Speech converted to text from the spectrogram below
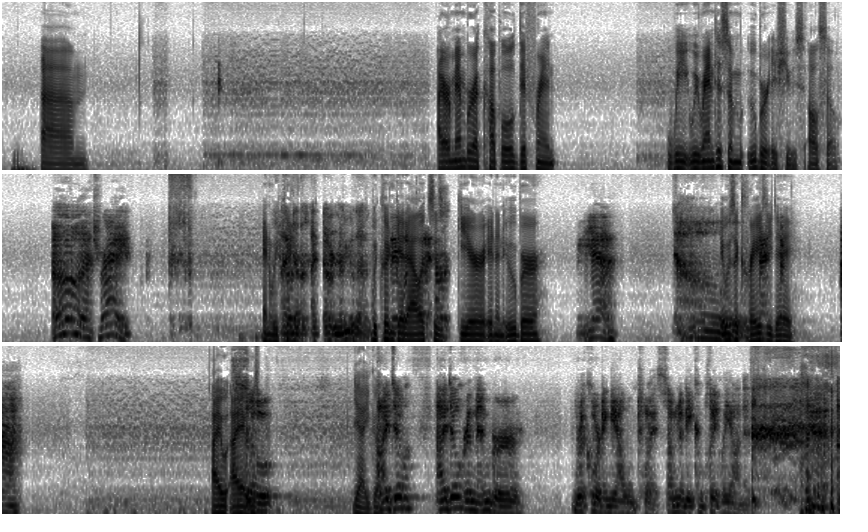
um I remember a couple different we we ran into some Uber issues also, Oh, that's right. and we couldn't don't I don't remember that. we couldn't They get Alex's gear in an Uber. Yeah. Oh, It was a crazy day. Uh, I I so was yeah. You go. I don't I don't remember recording the album twice. I'm going to be completely honest.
